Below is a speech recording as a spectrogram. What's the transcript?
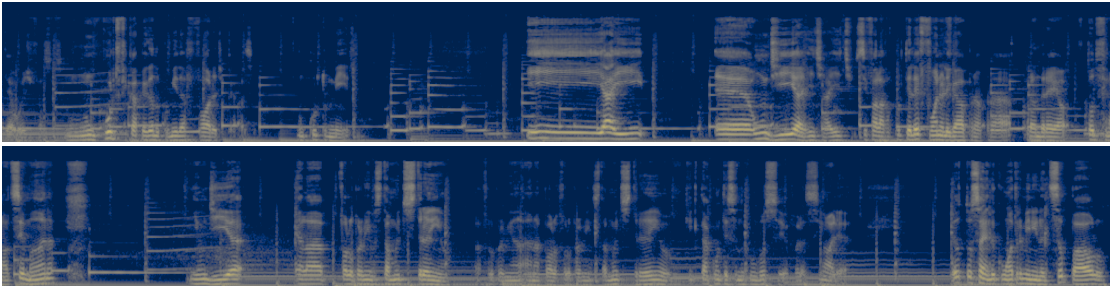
Até hoje eu faço isso. Não, não curto ficar pegando comida fora de casa. Não curto mesmo. E aí, é, um dia a gente aí se falava por telefone, eu ligava para Andréia todo final de semana. E um dia ela falou para mim: Você está muito estranho. Ela falou para mim, a Ana Paula falou para mim: Você está muito estranho, o que está acontecendo com você? Eu falei assim: Olha, eu tô saindo com outra menina de São Paulo,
